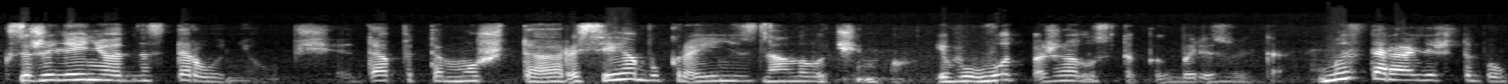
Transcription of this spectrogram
к сожалению, одностороннее общее, да, потому что Россия об Украине знала очень мало. И вот, пожалуйста, как бы результат. Мы старались, чтобы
